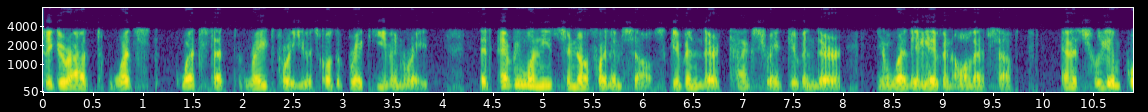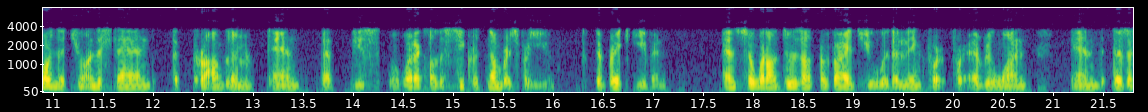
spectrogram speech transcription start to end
figure out what's what's that rate for you? It's called the break-even rate that everyone needs to know for themselves, given their tax rate, given their you know where they live and all that stuff. And it's really important that you understand the problem and that these what I call the secret numbers for you, the break-even. And so what I'll do is I'll provide you with a link for, for everyone. And there's a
